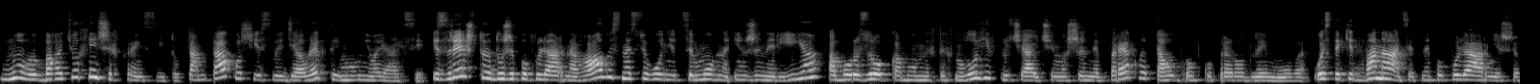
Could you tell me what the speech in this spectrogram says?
мовою багатьох інших країн світу. Там також є свої діалекти і мовні варіації. І зрештою, дуже популярна галузь на сьогодні це мовна інженерія або розробка мовних технологій, включаючи машинний переклад та обробку природної мови. Ось такі 12 найпопулярніших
